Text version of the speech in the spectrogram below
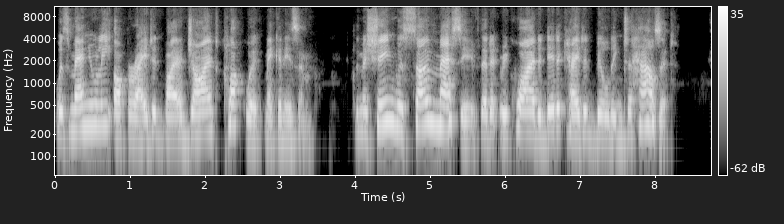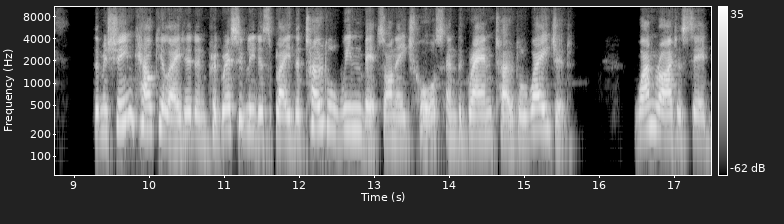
was manually operated by a giant clockwork mechanism. The machine was so massive that it required a dedicated building to house it. The machine calculated and progressively displayed the total win bets on each horse and the grand total wagered. One writer said,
